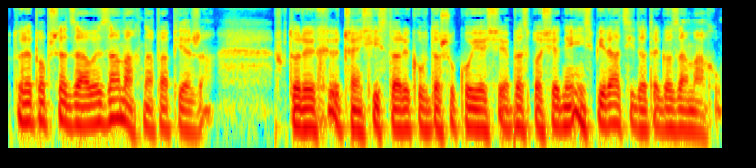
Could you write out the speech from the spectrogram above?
które poprzedzały zamach na papieża w których część historyków doszukuje się bezpośredniej inspiracji do tego zamachu.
